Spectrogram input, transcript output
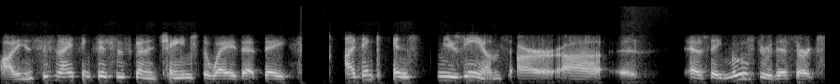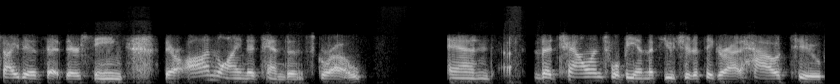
audiences, and I think this is going to change the way that they I think in museums are. Uh, as they move through this, are excited that they're seeing their online attendance grow. And the challenge will be in the future to figure out how to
